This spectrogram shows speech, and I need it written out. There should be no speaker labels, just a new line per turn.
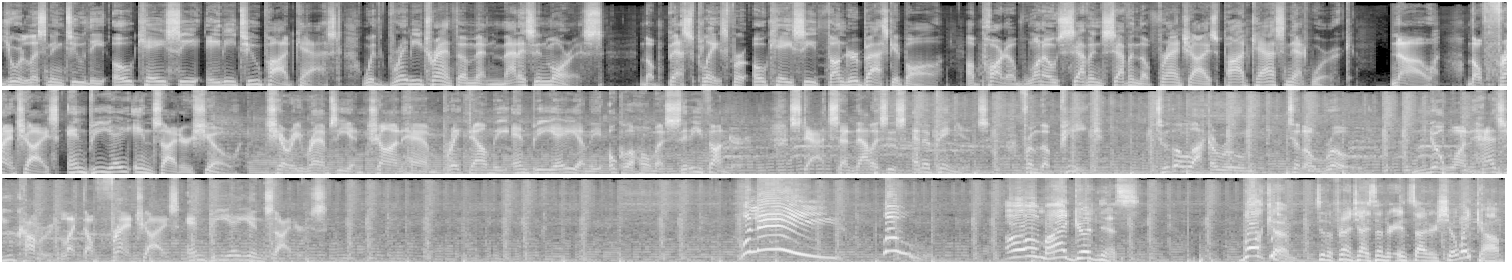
You're listening to the OKC 82 podcast with Brady Trantham and Madison Morris. The best place for OKC Thunder basketball, a part of 1077 The Franchise Podcast Network. Now, the Franchise NBA Insider Show. Jerry Ramsey and John Hamm break down the NBA and the Oklahoma City Thunder. Stats, analysis, and opinions from the peak to the locker room to the road. No one has you covered like the franchise NBA insiders.
Holy! Woo! Oh my goodness! Welcome to the Franchise Thunder Insider Show. Wake up!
